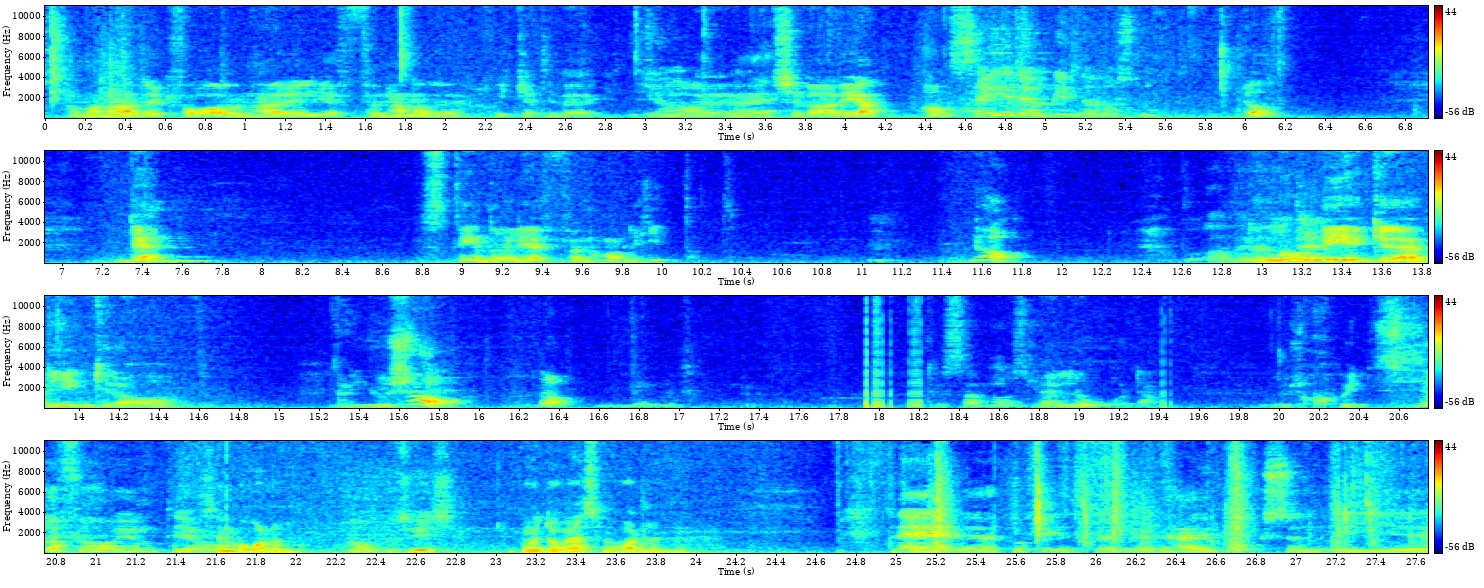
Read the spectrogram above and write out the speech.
som han hade kvar, den här reliefen han hade skickat iväg till Ja. ja. Echevarria. Säger den bilden oss något? Den stenreliefen har ni hittat. Ja, Av Den låg nedgrävd i en grav Ja, just Ja. det. tillsammans med en låda. Skyddssymbolen. varför har ju inte jag... Ja, precis. Jag kommer inte ihåg vem som har den nu. Nej, det är på fel ställe. Det här är boxen i...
